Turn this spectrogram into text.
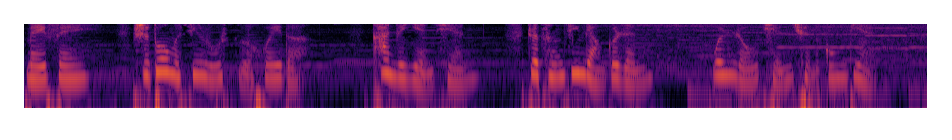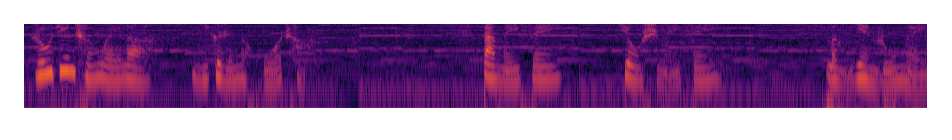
梅妃是多么心如死灰的，看着眼前这曾经两个人温柔缱绻的宫殿，如今成为了一个人的火场。但梅妃就是梅妃，冷艳如梅，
